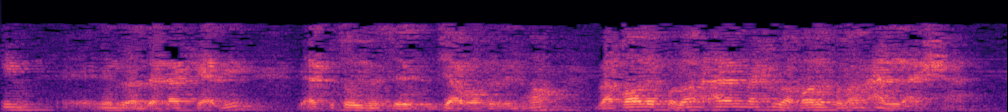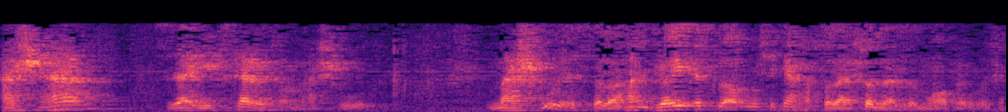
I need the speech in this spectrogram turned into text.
این نمی‌دونم دقت کردیم در کتابی مثل جواهر اینها. و قال فلان علل مشهور و قال فلان علل اشهر اشهر ضعیفتر تا مشهور. مشهور اصطلاحا جایی اطلاق میشه که 70 80 درصد موافق باشن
